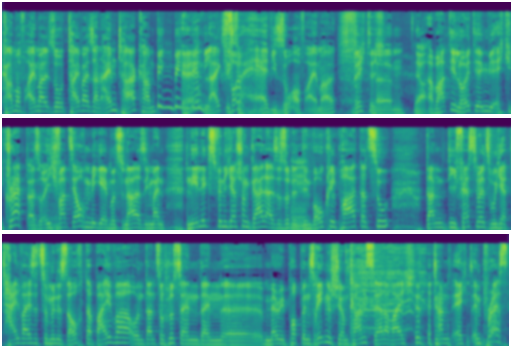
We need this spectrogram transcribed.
kam auf einmal so, teilweise an einem Tag kam Bing, Bing, Hä? Bing, Likes. Ich Voll. so, hä, wieso auf einmal? Richtig. Ähm, ja. Aber hat die Leute irgendwie echt gecrappt. Also ich fand's ja auch mega emotional. Also ich meine, Nelix finde ich ja schon geil, also so Mhm. den, den Vocal-Part dazu. Dann die Festivals, wo ich ja teilweise zumindest auch dabei war und dann zum Schluss dein, dein äh, Mary Poppins Regenschirmtanz, ja, da war ich dann echt impressed.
